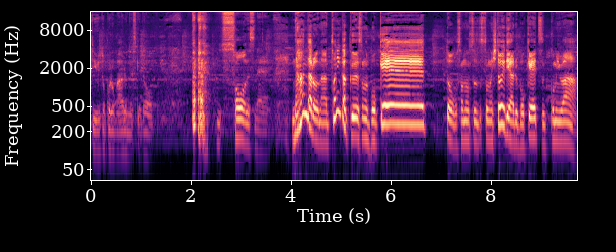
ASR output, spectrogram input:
ていうところがあるんですけど。そうですね。なんだろうな。とにかくそのボケとそのその一人でやるボケツッコミは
